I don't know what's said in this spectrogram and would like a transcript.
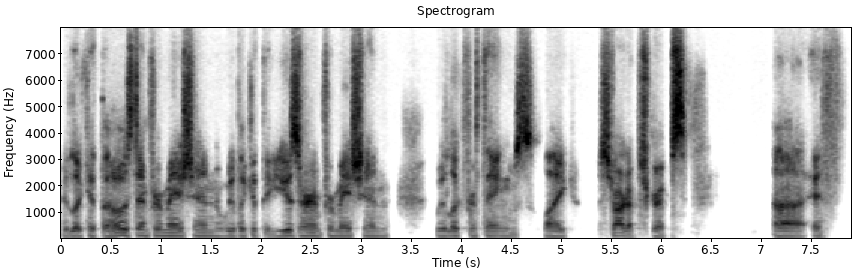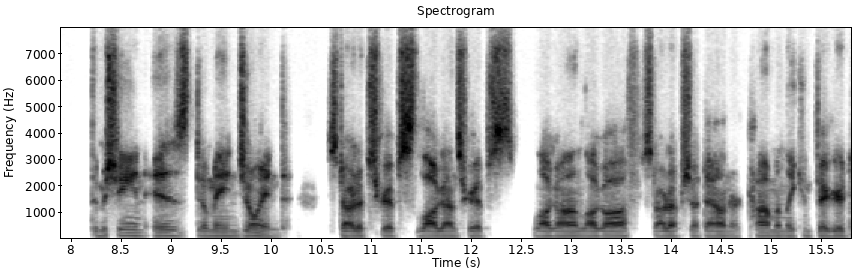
We look at the host information, we look at the user information, we look for things like startup scripts. Uh, if the machine is domain joined, startup scripts, logon scripts, log on, log off, startup, shutdown are commonly configured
